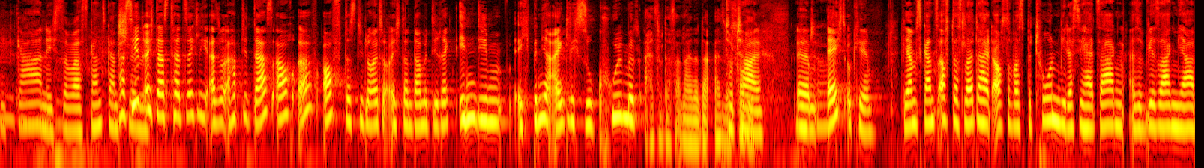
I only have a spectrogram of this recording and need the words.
Geht gar nicht, sowas ganz, ganz Passiert schlimm. euch das tatsächlich, also habt ihr das auch oft, dass die Leute euch dann damit direkt in dem, ich bin ja eigentlich so cool mit, also das alleine da, also Total. Sorry. Ähm, echt? Okay. Wir haben es ganz oft, dass Leute halt auch sowas betonen, wie dass sie halt sagen, also wir sagen ja,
